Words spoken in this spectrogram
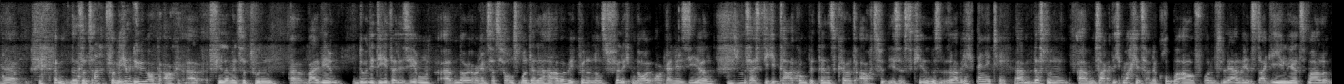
Ja, hat für mich hat New York auch äh, viel damit zu tun, äh, weil wir durch die Digitalisierung äh, neue Organisationsmodelle haben. Wir können uns völlig neu organisieren. Mhm. Das heißt, Digitalkompetenz gehört auch zu diesen Skills. Habe ich, ähm, dass man ähm, sagt, ich mache jetzt eine Gruppe auf und lerne jetzt agil jetzt mal,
